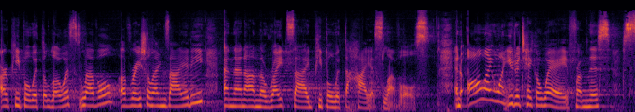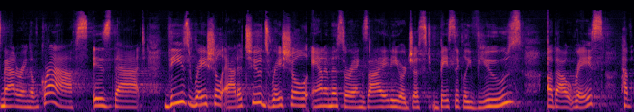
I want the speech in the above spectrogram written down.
are people with the lowest level of racial anxiety, and then on the right side, people with the highest levels. And all I want you to take away from this smattering of graphs is that these racial attitudes, racial animus or anxiety, or just basically views about race, have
